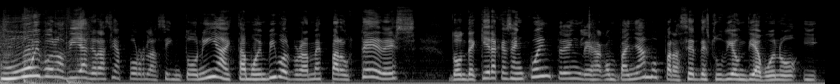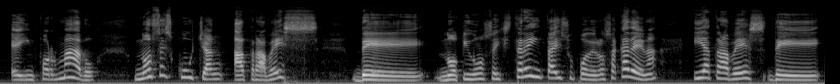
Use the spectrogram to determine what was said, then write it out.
Muy buenos días, gracias por la sintonía. Estamos en vivo, el programa es para ustedes. Donde quiera que se encuentren, les acompañamos para hacer de su día un día bueno y, e informado. Nos escuchan a través de Noti 1630 y su poderosa cadena y a través de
